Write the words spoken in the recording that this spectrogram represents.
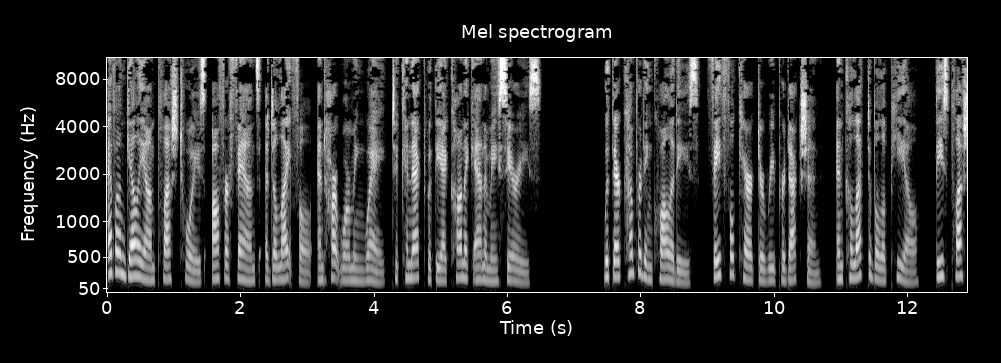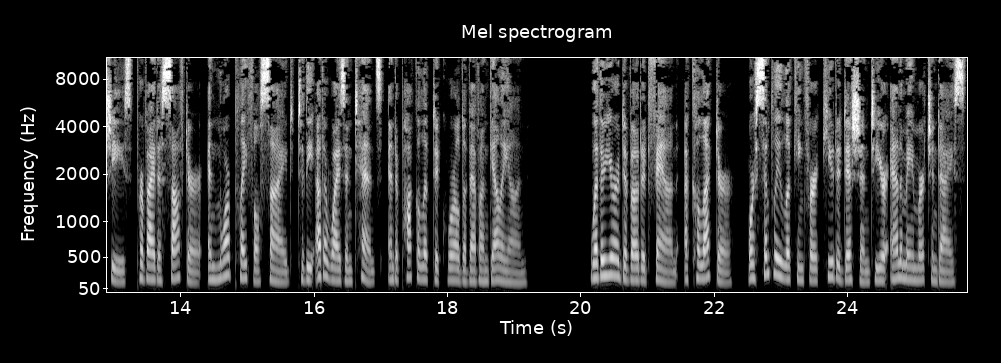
Evangelion plush toys offer fans a delightful and heartwarming way to connect with the iconic anime series. With their comforting qualities, faithful character reproduction, and collectible appeal, these plushies provide a softer and more playful side to the otherwise intense and apocalyptic world of Evangelion. Whether you're a devoted fan, a collector, or simply looking for a cute addition to your anime merchandise,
